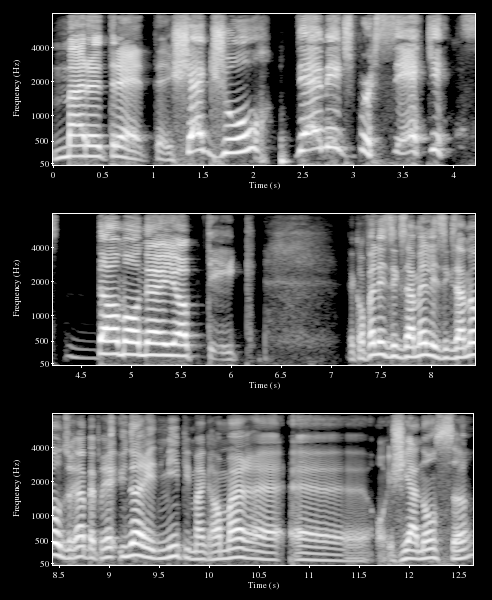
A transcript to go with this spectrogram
ma retraite. Chaque jour, damage per second dans mon œil optique. Fait qu'on fait les examens. Les examens ont duré à peu près une heure et demie. Puis ma grand-mère, euh, euh, j'y annonce ça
